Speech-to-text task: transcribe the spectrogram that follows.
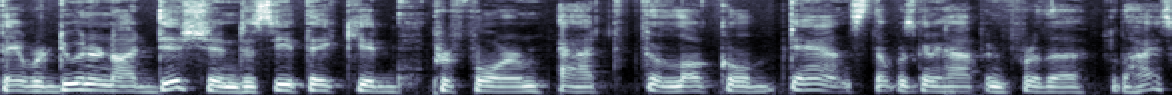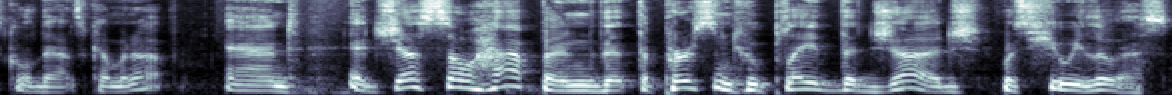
They were doing an audition to see if they could perform at the local dance that was going to happen for the for the high school dance coming up. And it just so happened that the person who played the judge was Huey Lewis.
